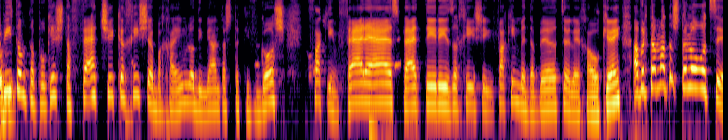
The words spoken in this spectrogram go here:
ופתאום אתה פוגש את ה fat chick, אחי, שבחיים לא דמיינת שאתה תפגוש, fucking fat ass, fat titties, אחי, שהיא fucking מדברת אליך, אוקיי? אבל אתה אמרת שאתה לא רוצה.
